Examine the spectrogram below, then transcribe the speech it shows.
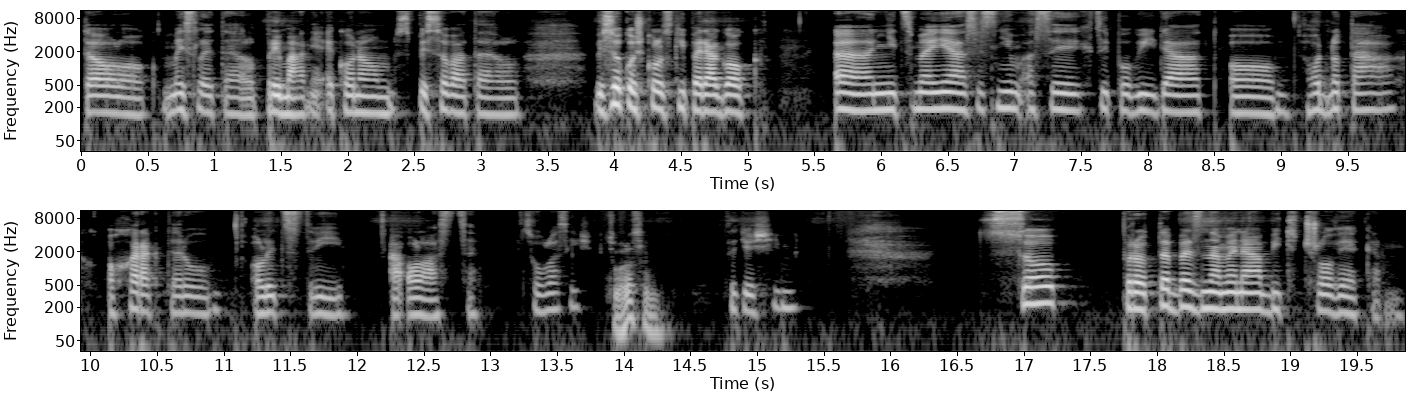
teolog, myslitel, primárně ekonom, spisovatel, vysokoškolský pedagog. E, nicméně já si s ním asi chci povídat o hodnotách, o charakteru, o lidství a o lásce. Souhlasíš? Souhlasím. Se těším. Co pro tebe znamená být člověkem?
